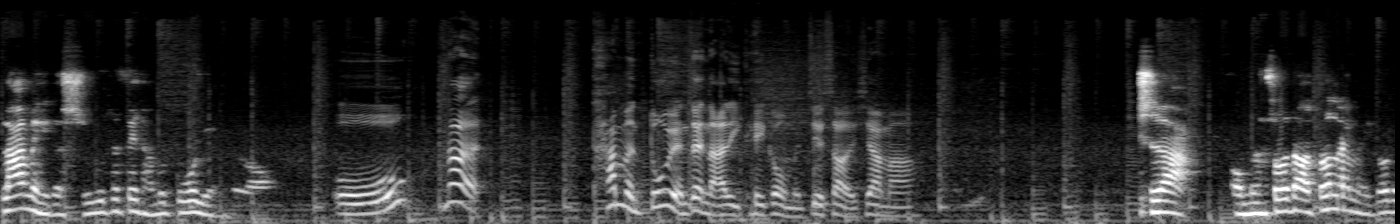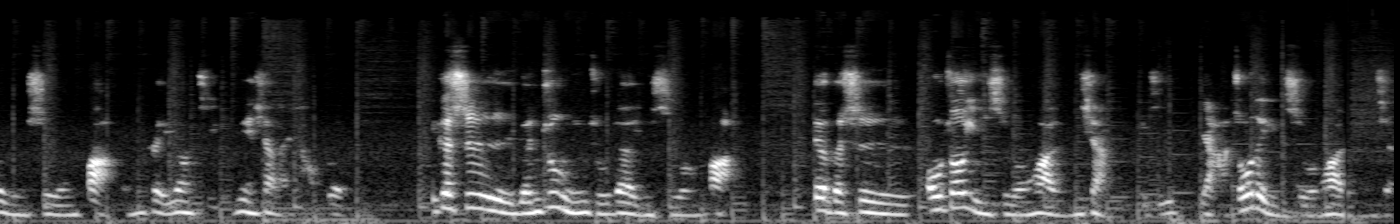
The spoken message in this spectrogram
拉美的食物是非常的多元的哦。哦，那他们多元在哪里？可以跟我们介绍一下吗？其实啊，我们说到东南美洲的饮食文化，我们可以用几个面向来讨论。一个是原住民族的饮食文化，第二个是欧洲饮食文化的影响，以及亚洲的饮食文化的影响。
